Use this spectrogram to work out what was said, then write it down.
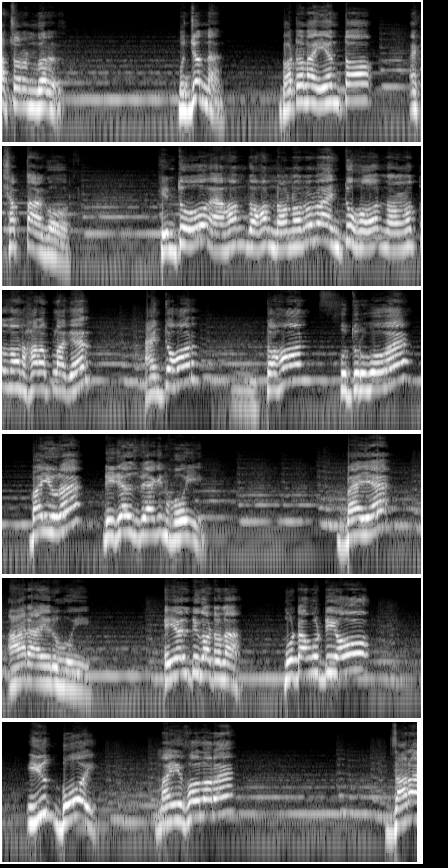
আচরণ করে। বুঝছেন না? ঘটনা ইয়েন তো এক সপ্তাহ আগর। কিন্তু এখন যখন ননর আইনটো হর ননর তো যখন খারাপ লাগে, আইনটো হর তখন ফুতুর বউয়ে বাইরে ডিটেলস ব্যাগিন হই। বাইয়ে আর আয়ের হই। এই হলটি ঘটনা। মোটামুটি ও ইউথ বই। মাই ফলরে যারা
